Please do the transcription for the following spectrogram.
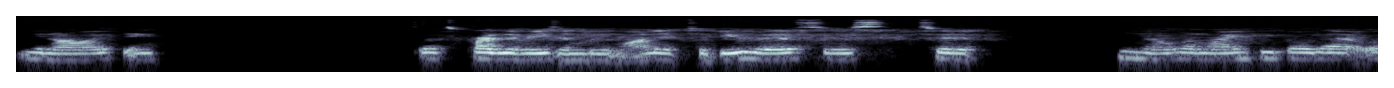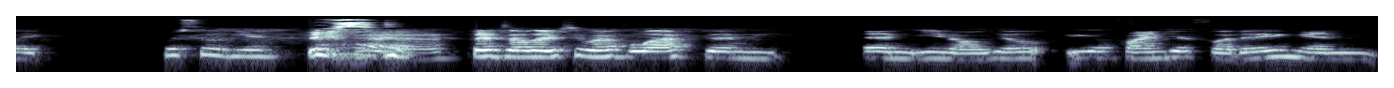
you know i think that's part of the reason we wanted to do this is to you know remind people that like we're still here. There's Yeah. there's others who have left and and you know you'll you'll find your footing and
